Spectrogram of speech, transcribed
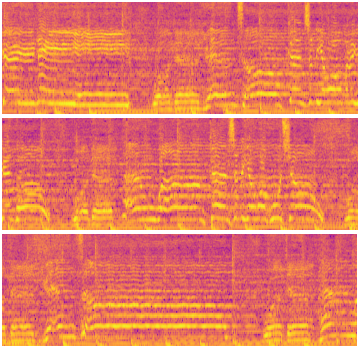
于你，我的源头，更深的仰望我们的源头，我的盼望，更深的仰望呼求，我的源头。我的盼望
